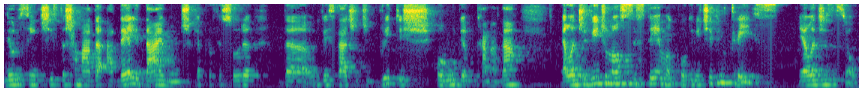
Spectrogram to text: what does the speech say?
neurocientista chamada Adele Diamond, que é professora da Universidade de British Columbia, no Canadá, ela divide o nosso sistema cognitivo em três. E ela diz assim: ó, o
